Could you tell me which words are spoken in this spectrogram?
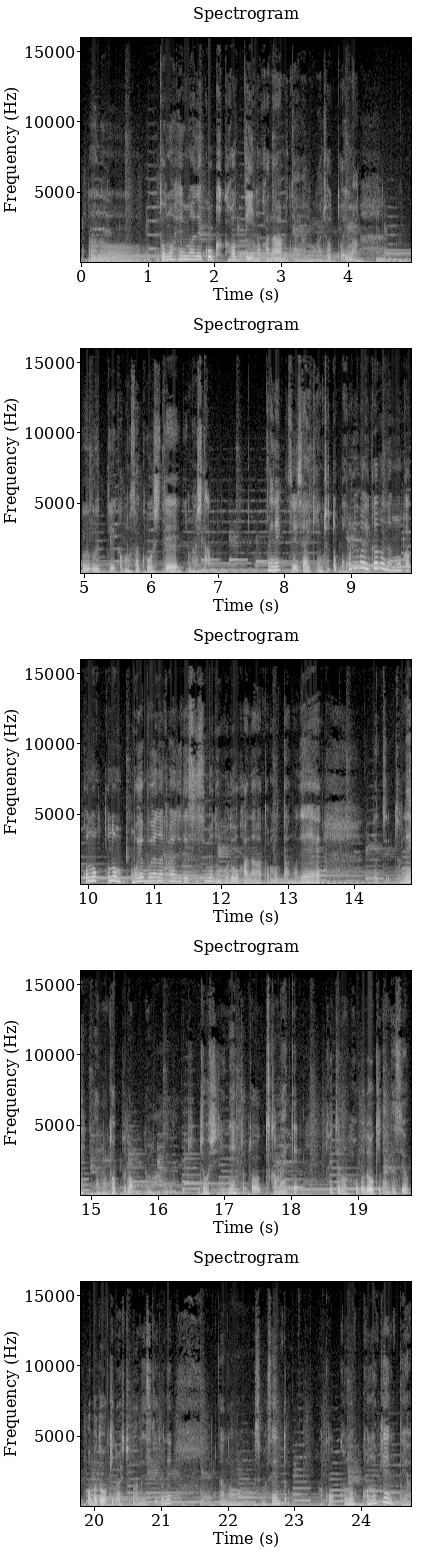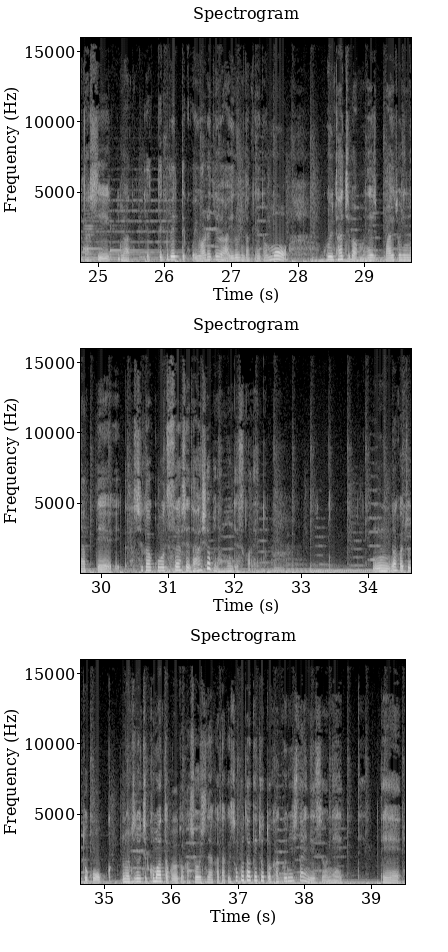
あのー、どの辺までこう関わっていいのかなみたいなのがちょっと今ううっていうか模索をしていました。でねつい最近ちょっとこれはいかがなもんかこのこのモヤモヤな感じで進むのもどうかなと思ったのでえっとねあのトップの、まあ、上司にねちょっと捕まえてといってもほぼ同期なんですよほぼ同期の人なんですけどね「あのすいません」と。まあ、ここのこの件って私今やってくれってこう言われてはいるんだけれどもこういう立場もねバイトになって私がこうお伝えして大丈夫なもんですかねと。うん、なんかちょっとこう後々困ったこととか生じないかだけそこだけちょっと確認したいんですよねって言って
